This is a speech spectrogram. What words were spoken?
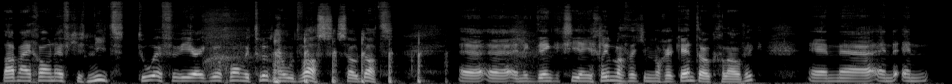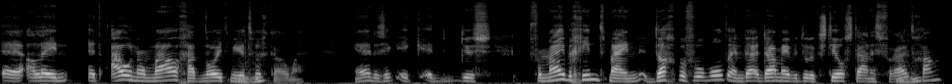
Laat mij gewoon eventjes niet. Doe even weer. Ik wil gewoon weer terug naar hoe het was. Zo dat. En ik denk, ik zie aan je glimlach dat je hem nog herkent ook, geloof ik. En, en, en alleen het oude normaal gaat nooit meer mhm. terugkomen. dus, ik, ik, dus voor mij begint mijn dag bijvoorbeeld, en daarmee bedoel ik stilstaan is vooruitgang.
